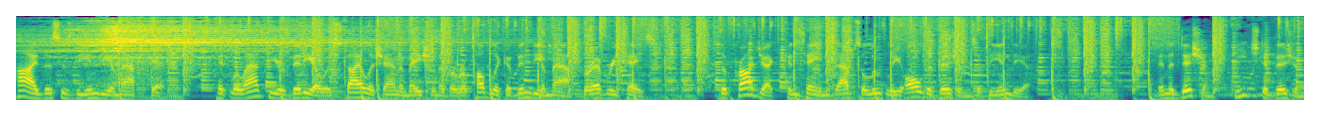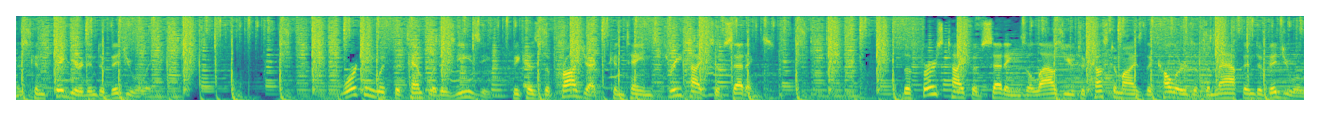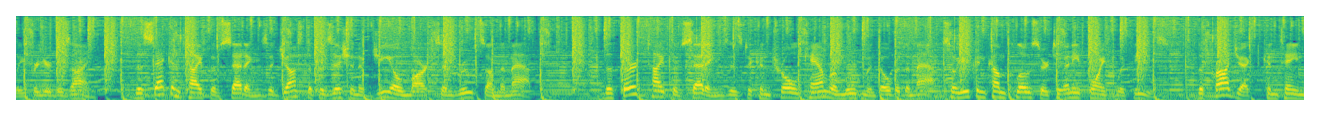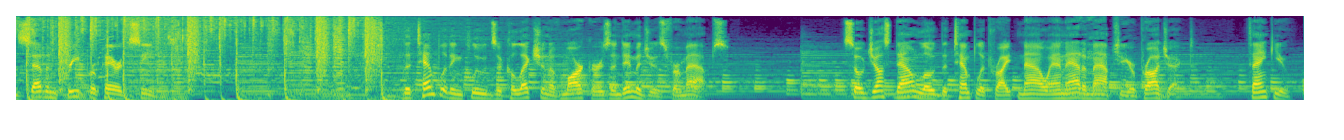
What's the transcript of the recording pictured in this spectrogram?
Hi this is the India Map Kit. It will add to your video a stylish animation of a Republic of India map for every taste. The project contains absolutely all divisions of the India. In addition, each division is configured individually. Working with the template is easy because the project contains three types of settings. The first type of settings allows you to customize the colors of the map individually for your design. The second type of settings adjust the position of geo marks and routes on the map. The third type of settings is to control camera movement over the map so you can come closer to any point with ease. The project contains 7 pre-prepared scenes. The template includes a collection of markers and images for maps. So just download the template right now and add a map to your project. Thank you.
